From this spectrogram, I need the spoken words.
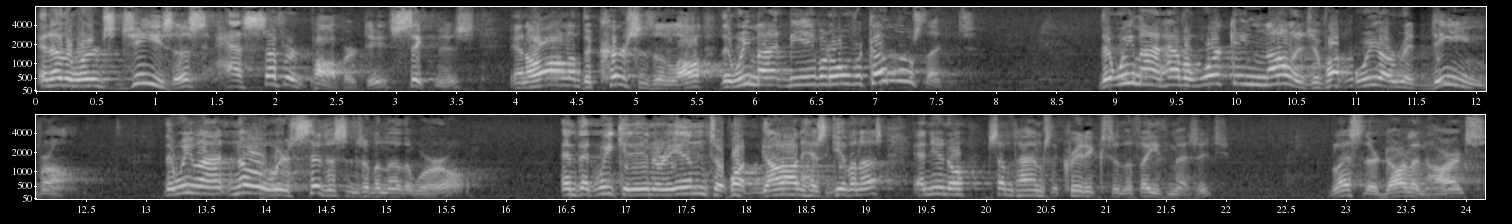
In other words, Jesus has suffered poverty, sickness, and all of the curses of the law that we might be able to overcome those things. That we might have a working knowledge of what we are redeemed from that we might know we're citizens of another world and that we can enter into what God has given us. And you know, sometimes the critics of the faith message, bless their darling hearts,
